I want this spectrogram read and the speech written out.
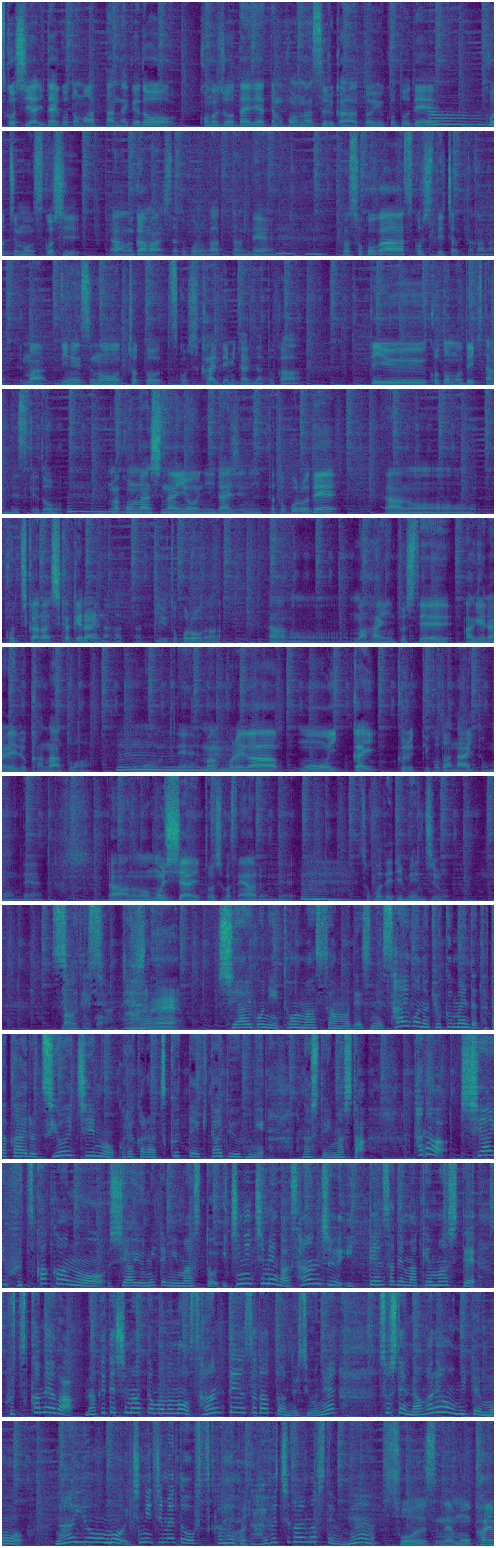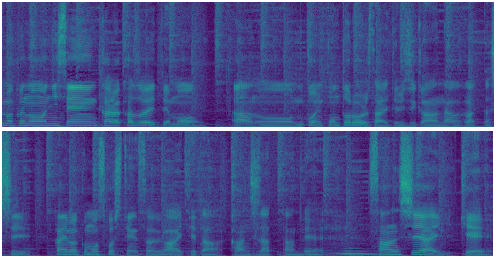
少しやりたいこともあったんだけどこの状態でやっても混乱するからということでコーチも少しあの我慢したところがあったんで、うんうん。まあ、そこが少し出ちゃったかなって、まあ、ディフェンスのちょっと少し変えてみたりだとかっていうこともできたんですけど、うんまあ、混乱しないように大事にいったところで、あのーこっちから仕掛けられなかったっていうところが、あのーまあ、敗因として挙げられるかなとは思うんで、うん。まあ、これがもう1回来るっていうことはないと思うんで、あのもう1試合東芝戦あるんでうん。そこでリベンジをそうですよなんですねね試合後にトーマスさんもですね最後の局面で戦える強いチームをこれから作っていきたいというふうに話していましたただ試合2日間の試合を見てみますと1日目が31点差で負けまして2日目は負けてしまったものの3点差だったんですよね。そして流れを見ても内容も1日目と2日目とだいぶ違いましたよね、そうですね。もう開幕の2戦から数えてもあの向こうにコントロールされてる時間が長かったし開幕も少し点差が空いてた感じだったんでうん。3試合計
